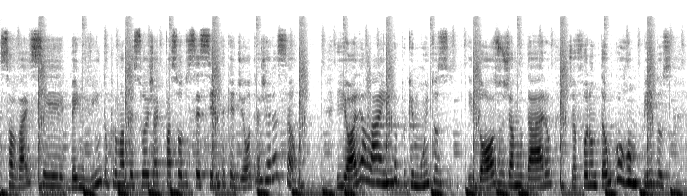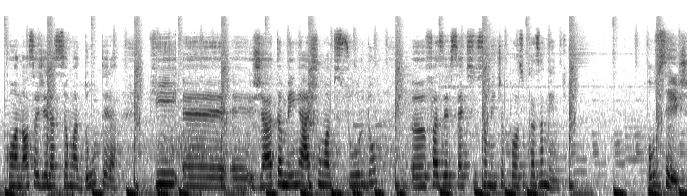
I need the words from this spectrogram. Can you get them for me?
só vai ser bem-vindo para uma pessoa já que passou dos 60, que é de outra geração. E olha lá ainda, porque muitos idosos já mudaram, já foram tão corrompidos com a nossa geração adúltera que é, é, já também acham um absurdo fazer sexo somente após o casamento. Ou seja,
